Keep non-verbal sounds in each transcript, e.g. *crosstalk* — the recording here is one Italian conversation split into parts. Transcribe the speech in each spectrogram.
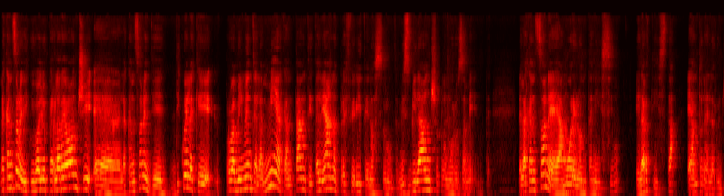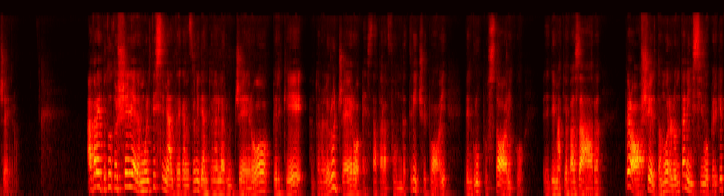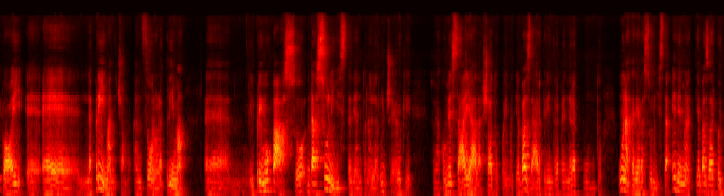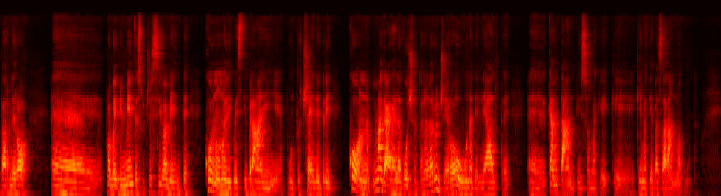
La canzone di cui voglio parlare oggi è la canzone di, di, quella che probabilmente è la mia cantante italiana preferita in assoluto, mi sbilancio clamorosamente. La canzone è Amore lontanissimo e l'artista è Antonella Ruggero. Avrei potuto scegliere moltissime altre canzoni di Antonella Ruggero perché Antonella Ruggero è stata la fondatrice poi del gruppo storico eh, dei Mattia Bazar, però ho scelto Amore lontanissimo perché poi eh, è la prima, diciamo, canzone, la prima, eh, il primo passo da solista di Antonella Ruggero che, insomma, come sai, ha lasciato poi Mattia Bazar per intraprendere appunto una carriera solista. E dei Mattia Bazar poi parlerò eh, probabilmente successivamente con uno di questi brani appunto celebri con magari alla voce Antonella Ruggero o una delle altre eh, cantanti insomma, che, che, che i Mattia Basara hanno avuto.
